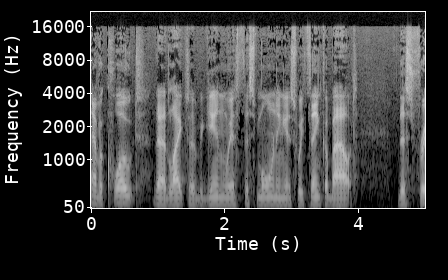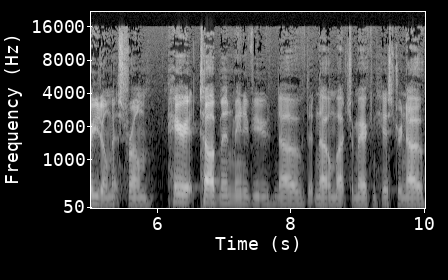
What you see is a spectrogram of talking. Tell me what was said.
I have a quote that I'd like to begin with this morning as we think about this freedom. It's from Harriet Tubman. Many of you know that know much American history know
